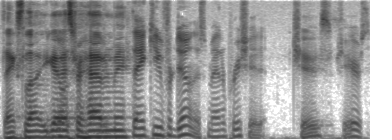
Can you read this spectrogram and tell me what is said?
Thanks a lot, you guys, for having me. Thank you for doing this, man. Appreciate it. Cheers. Cheers.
